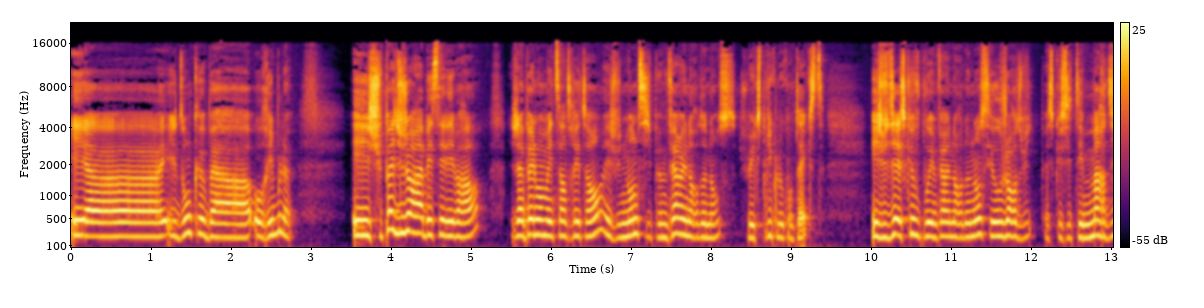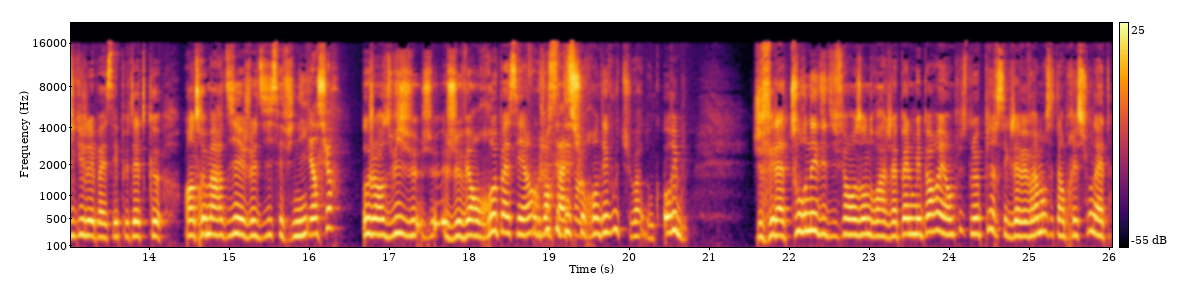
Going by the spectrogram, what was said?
Et, euh, et donc, euh, bah, horrible. Et je suis pas du genre à baisser les bras. J'appelle mon médecin traitant et je lui demande s'il peut me faire une ordonnance. Je lui explique le contexte. Et je lui dis, est-ce que vous pouvez me faire une ordonnance? Et aujourd'hui, parce que c'était mardi que je l'ai passé. Peut-être que entre mardi et jeudi, c'est fini. Bien sûr. Aujourd'hui, je, je, je vais en repasser un. Faut En plus, c'était sur rendez-vous, tu vois, donc horrible. Je fais la tournée des différents endroits. J'appelle mes parents et en plus, le pire, c'est que j'avais vraiment cette impression d'être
